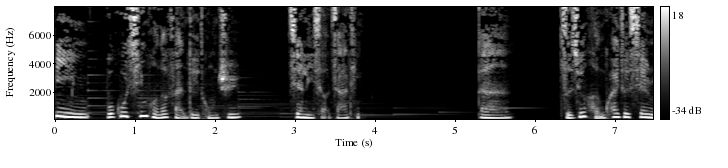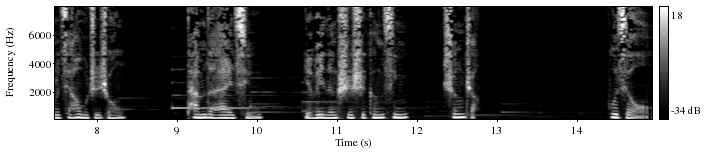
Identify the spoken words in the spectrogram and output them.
并不顾亲朋的反对同居，建立小家庭。但子君很快就陷入家务之中，他们的爱情也未能实时更新生长。不久，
